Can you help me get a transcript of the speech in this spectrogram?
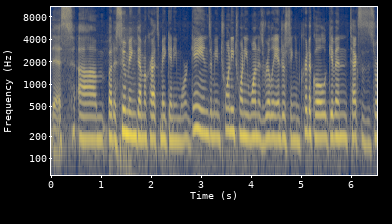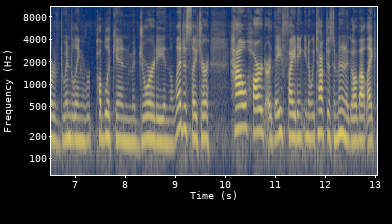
this. Um, but assuming Democrats make any more gains, I mean, 2021 is really interesting and critical, given Texas's sort of dwindling Republican majority in the legislature. How hard are they fighting? You know, we talked just a minute ago about like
